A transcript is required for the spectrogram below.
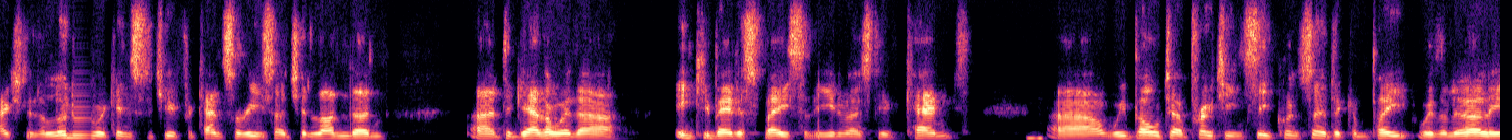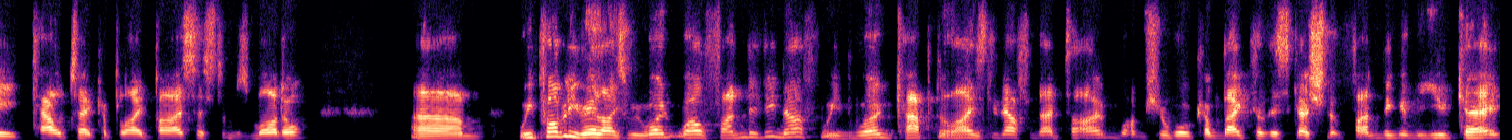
actually the ludwig institute for cancer research in london uh, together with a incubator space at the university of kent. Uh, we built a protein sequencer to compete with an early caltech applied biosystems model. Um, we probably realized we weren't well funded enough. We weren't capitalized enough at that time. Well, I'm sure we'll come back to the discussion of funding in the UK,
